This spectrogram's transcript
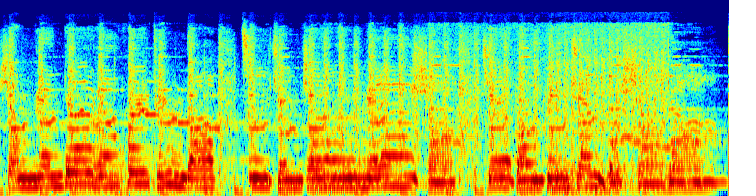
想念的人会听到。此间正年少，结伴并肩多逍遥。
